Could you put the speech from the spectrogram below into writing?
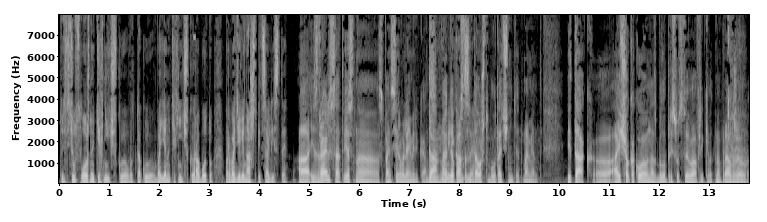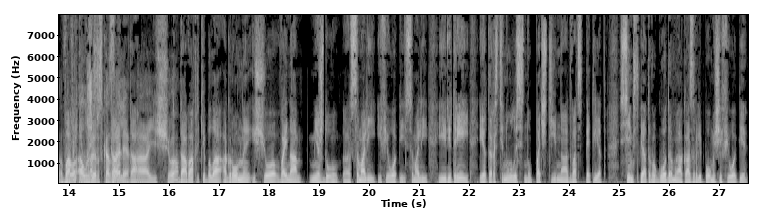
То есть всю сложную техническую, вот такую военно-техническую работу проводили наши специалисты. А Израиль, соответственно, спонсировали американцы. Да, ну, американцы. это просто для того, чтобы уточнить этот момент. Итак, а еще какое у нас было присутствие в Африке? Вот мы про Алжир, в Африке Алжир раз, сказали, да, да. а еще? Да, в Африке была огромная еще война между э, Сомали, Эфиопией, Сомали и Эритреей, и это растянулось ну, почти на 25 лет. С 1975 года мы оказывали помощь Эфиопии.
